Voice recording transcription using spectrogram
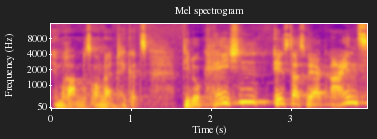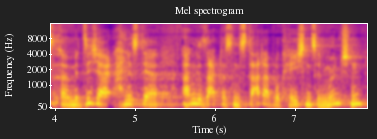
im Rahmen des Online-Tickets. Die Location ist das Werk 1, äh, mit Sicherheit eines der angesagtesten Startup-Locations in München.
